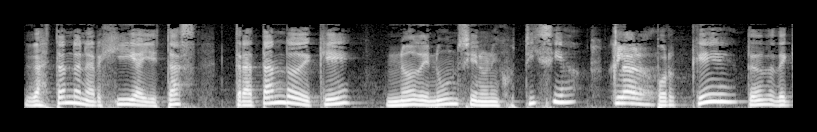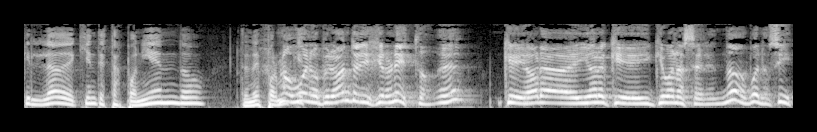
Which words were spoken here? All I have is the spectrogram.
gastando energía y estás tratando de que no denuncien una injusticia. Claro. ¿Por qué? ¿De qué lado de quién te estás poniendo? ¿Entendés? Por No, que- bueno, pero antes dijeron esto, ¿eh? ¿Qué? ¿Ahora, ¿Y ahora qué, y qué van a hacer? No, bueno, sí,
